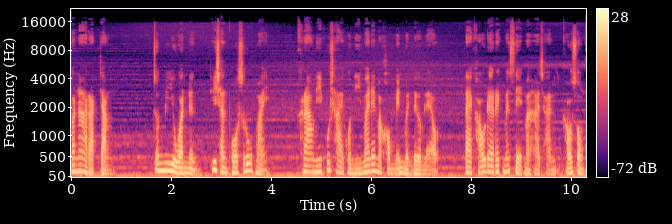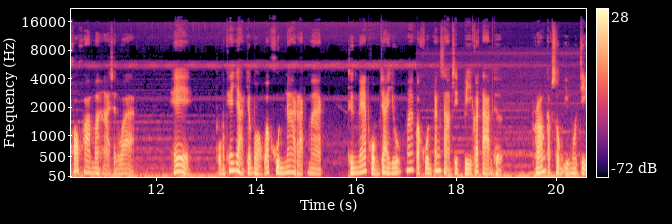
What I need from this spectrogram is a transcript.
ก็น่ารักจัง จนมีอยู่วันหนึ่งที่ฉันโพสต์รูปใหม่ คราวนี้ผู้ชายคนนี้ไม่ได้มาคอมเมนต์เหมือนเดิมแล้ว แต่เขา direct message มาหาฉัน เขาส่งข้อความมาหาฉันว่า เฮ้ hey, ผมแค่อยากจะบอกว่าคุณน่ารักมาก ถึงแม้ผมจะอายุมากกว่าคุณตั้ง 30 ปีก็ตามเถอะ พร้อมกับส่งอีโมจิ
